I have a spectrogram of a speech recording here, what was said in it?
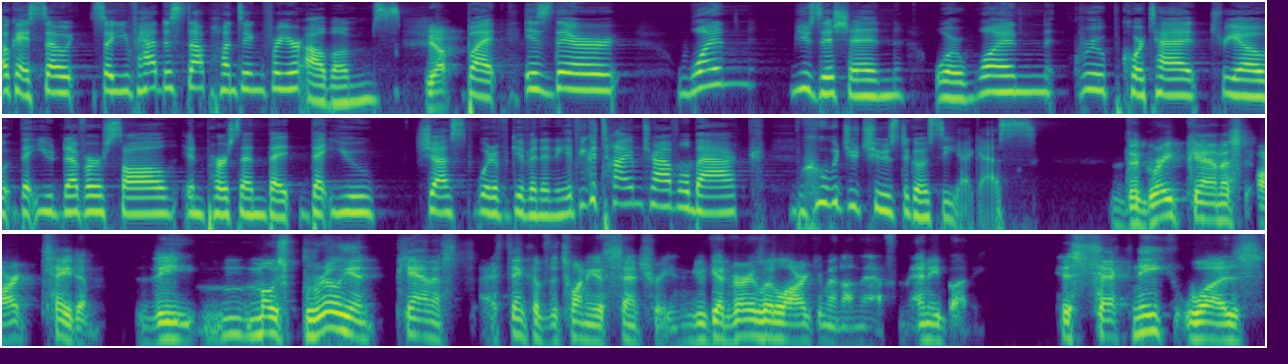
Okay, so so you've had to stop hunting for your albums, Yep. but is there one musician or one group, quartet, trio that you never saw in person that that you just would have given any if you could time travel back, who would you choose to go see, I guess? the great pianist Art Tatum, the most brilliant pianist, I think, of the 20th century. You get very little argument on that from anybody. His technique was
